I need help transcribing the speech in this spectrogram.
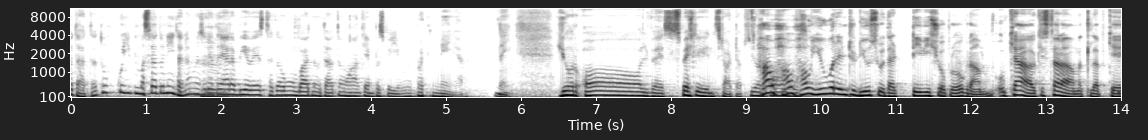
بتاتا تو کوئی مسئلہ تو نہیں تھا نا۔ میں سے کہتا یار ابھی اویس تھکا ہوں بعد میں بتاتا ہوں وہاں کیمپس پہ یہ ہوا۔ بٹ نہیں یار نہیں۔ You are always especially in startups how how how you are introduce to that T V show program کیا کس طرح مطلب کہ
